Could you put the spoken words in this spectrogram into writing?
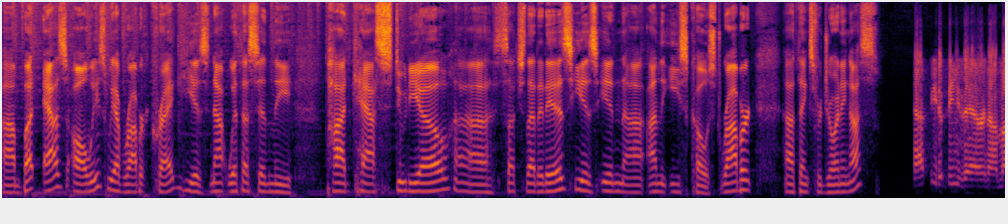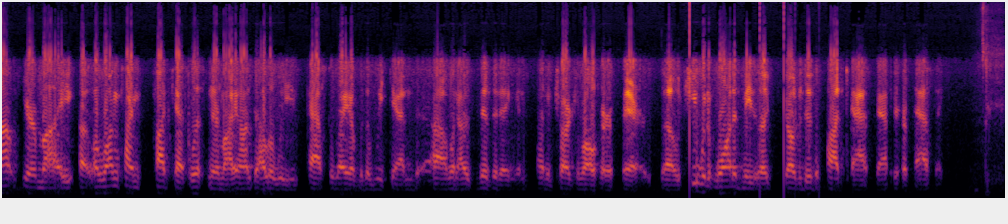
Um, but as always, we have Robert Kraig. He is not with us in the podcast studio, uh, such that it is. He is in uh, on the East Coast. Robert, uh, thanks for joining us happy to be there, and I'm out here. My uh, a longtime podcast listener, my aunt Eloise, passed away over the weekend uh, when I was visiting, and I'm in charge of all her affairs. So she would have wanted me to go to do the podcast after her passing.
